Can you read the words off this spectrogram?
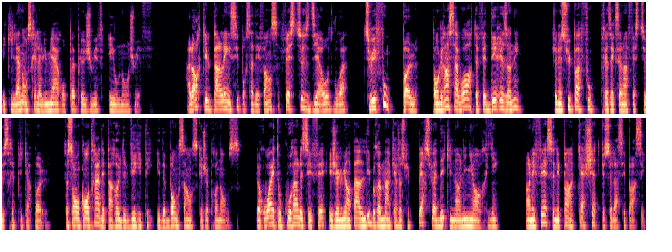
et qu'il annoncerait la lumière au peuple juif et aux non-juifs. Alors qu'il parlait ainsi pour sa défense, Festus dit à haute voix Tu es fou, Paul, ton grand savoir te fait déraisonner. Je ne suis pas fou, très excellent Festus, répliqua Paul. Ce sont au contraire des paroles de vérité et de bon sens que je prononce. Le roi est au courant de ces faits et je lui en parle librement car je suis persuadé qu'il n'en ignore rien. En effet, ce n'est pas en cachette que cela s'est passé.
